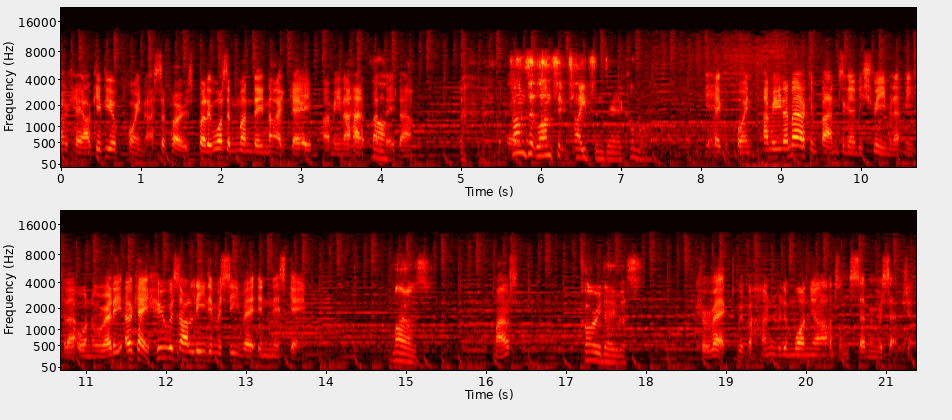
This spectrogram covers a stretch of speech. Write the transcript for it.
Okay, I'll give you a point, I suppose. But it was a Monday night game. I mean, I had Oh. Monday down. Transatlantic Titans here, come on. Yeah, good point. I mean, American fans are going to be screaming at me for that one already. Okay, who was our leading receiver in this game? Miles, Miles? Corey Davis. Correct, with 101 yards on seven receptions.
